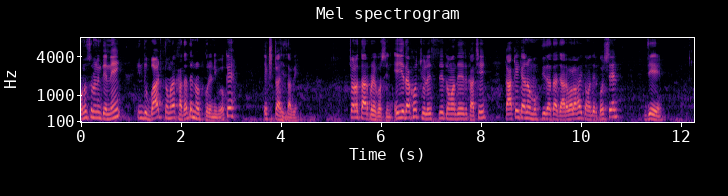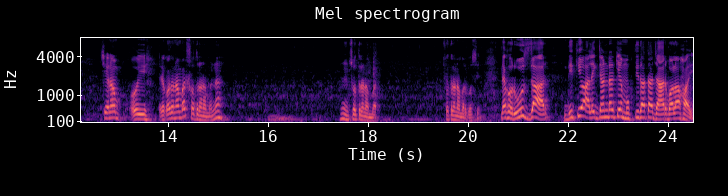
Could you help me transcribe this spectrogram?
অনুশীলনীতে নেই, কিন্তু বাট তোমরা খাতাতে নোট করে নিবে ওকে এক্সট্রা হিসাবে। চলো তারপরে কোশ্চেন এই যে দেখো, চলে এসছে তোমাদের কাছে, কাকে কেন মুক্তিদাতা যার বলা হয় তোমাদের কোশ্চেন যে নাম, ওই, এটা কত নাম্বার সতেরো নাম্বার না? হুম, সতেরো নাম্বার সতেরো নম্বর কোশ্চেন দেখো, রুশ জার দ্বিতীয় আলেকজান্ডারকে মুক্তিদাতা জার বলা হয়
